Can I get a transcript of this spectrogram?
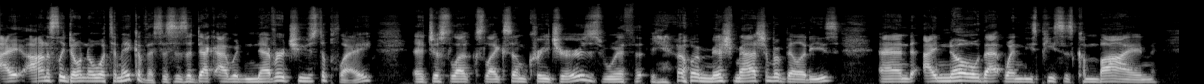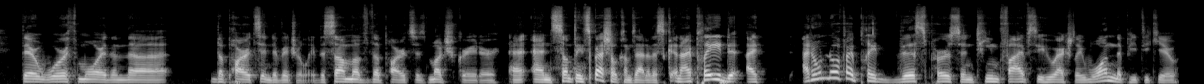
I honestly don't know what to make of this. This is a deck I would never choose to play. It just looks like some creatures with you know a mishmash of abilities, and I know that when these pieces combine, they're worth more than the the parts individually. The sum of the parts is much greater, and, and something special comes out of this. And I played, I I don't know if I played this person, Team Five C, who actually won the PTQ.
